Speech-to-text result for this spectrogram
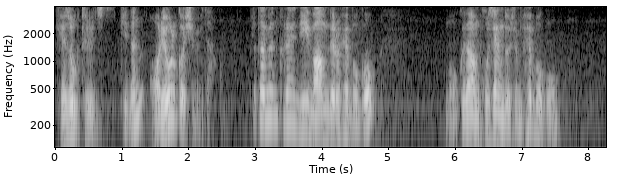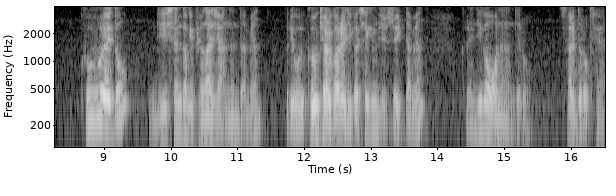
계속 들기는 어려울 것입니다. 그렇다면 그래 네 마음대로 해보고 뭐 그다음 고생도 좀 해보고 그 후에도 네 생각이 변하지 않는다면 그리고 그 결과를 네가 책임질 수 있다면 그래 네가 원하는 대로 살도록 해라.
